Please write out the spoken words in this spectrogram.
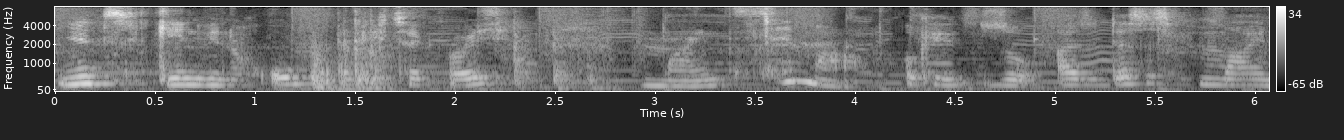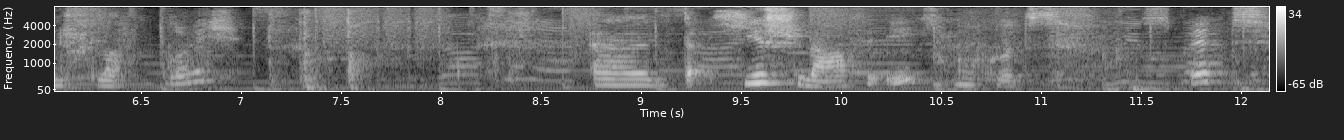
Jetzt gehen wir nach oben. Also ich zeige euch mein Zimmer. Okay, so, also das ist mein Schlafbereich. Äh, da, hier schlafe ich. Mal kurz das Bett.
